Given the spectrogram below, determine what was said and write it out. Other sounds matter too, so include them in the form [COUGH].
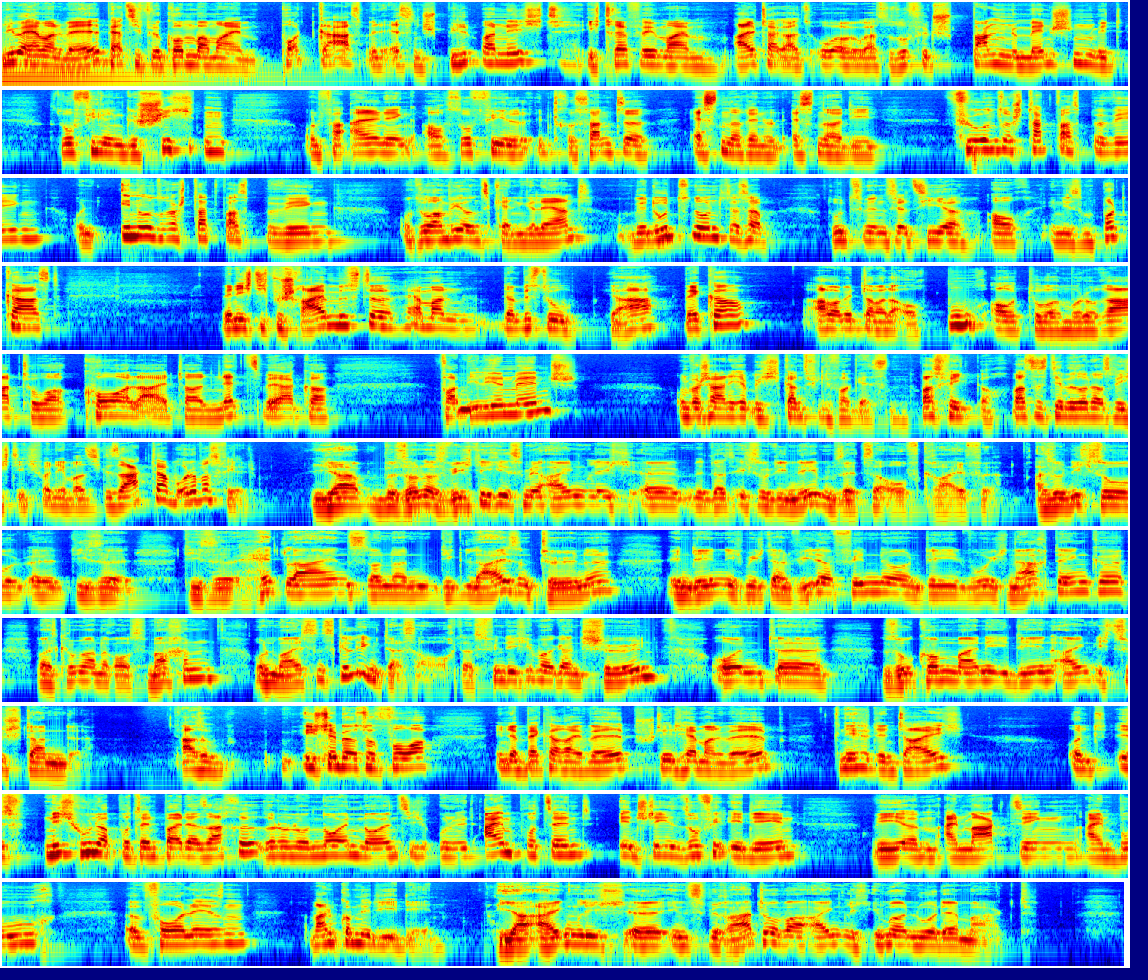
Lieber Hermann Welp, herzlich willkommen bei meinem Podcast mit Essen spielt man nicht. Ich treffe in meinem Alltag als Oberbürgermeister so viele spannende Menschen mit so vielen Geschichten und vor allen Dingen auch so viele interessante Essenerinnen und Essener, die für unsere Stadt was bewegen und in unserer Stadt was bewegen. Und so haben wir uns kennengelernt. Wir duzen uns, deshalb duzen wir uns jetzt hier auch in diesem Podcast. Wenn ich dich beschreiben müsste, Hermann, dann bist du, ja, Bäcker, aber mittlerweile auch Buchautor, Moderator, Chorleiter, Netzwerker, Familienmensch. Und wahrscheinlich habe ich ganz viel vergessen. Was fehlt noch? Was ist dir besonders wichtig von dem, was ich gesagt habe? Oder was fehlt? Ja, besonders wichtig ist mir eigentlich, äh, dass ich so die Nebensätze aufgreife. Also nicht so äh, diese, diese Headlines, sondern die leisen Töne, in denen ich mich dann wiederfinde und die, wo ich nachdenke, was können wir daraus machen? Und meistens gelingt das auch. Das finde ich immer ganz schön. Und äh, so kommen meine Ideen eigentlich zustande. Also ich stelle mir so vor, in der Bäckerei Welp steht Hermann Welp, knetet den Teich und ist nicht 100% bei der Sache, sondern nur 99 und mit 1% entstehen so viele Ideen wie ähm, ein Markt singen, ein Buch äh, vorlesen. Wann kommen dir die Ideen? Ja, eigentlich äh, Inspirator war eigentlich immer nur der Markt.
